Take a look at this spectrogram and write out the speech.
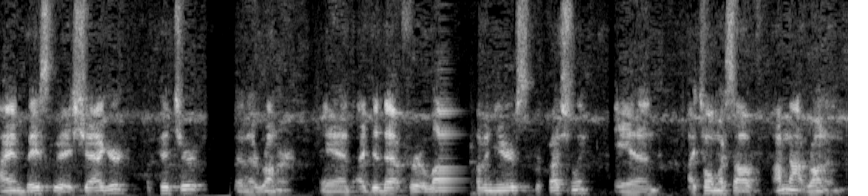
I am basically a shagger, a pitcher, and a runner. And I did that for 11 years professionally. And I told myself, I'm not running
